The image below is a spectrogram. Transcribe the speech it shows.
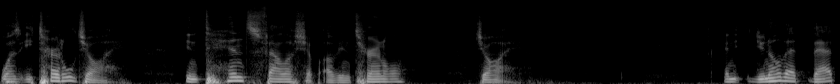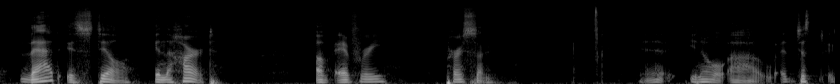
was eternal joy intense fellowship of internal joy. And you know that that that is still in the heart of every person. Uh, you know, uh, just a,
